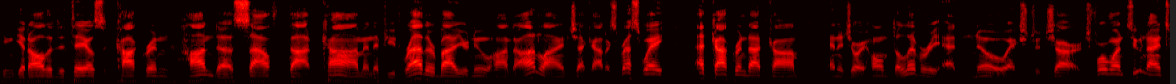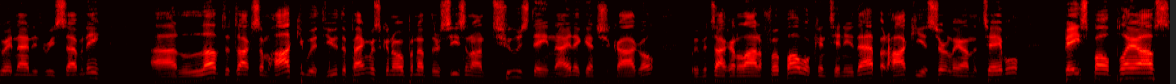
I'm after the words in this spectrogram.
You can get all the details at CochranHondaSouth.com. And if you'd rather buy your new Honda online, check out Expressway at Cochran.com and enjoy home delivery at no extra charge. 412 928 9370. I'd love to talk some hockey with you. The Penguins are going to open up their season on Tuesday night against Chicago. We've been talking a lot of football. We'll continue that, but hockey is certainly on the table. Baseball playoffs,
